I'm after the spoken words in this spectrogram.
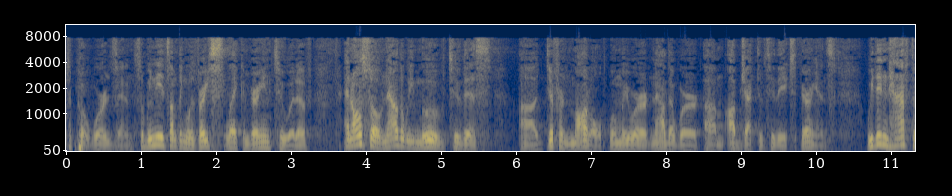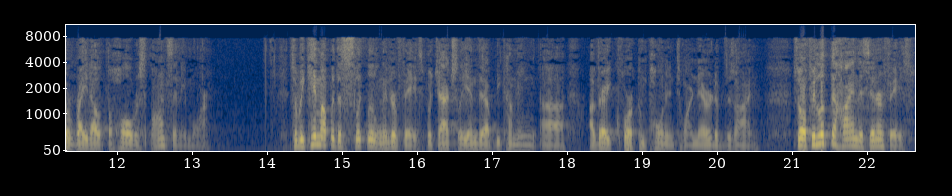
to put words in. So we needed something that was very slick and very intuitive. And also, now that we moved to this uh, different model when we were now that we're um, objective to the experience. We didn't have to write out the whole response anymore. So we came up with a slick little interface, which actually ended up becoming uh, a very core component to our narrative design. So if we look behind this interface,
